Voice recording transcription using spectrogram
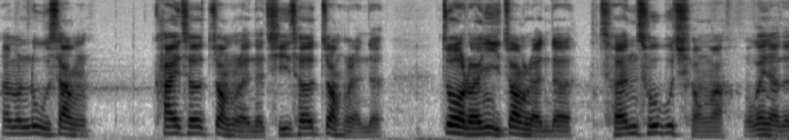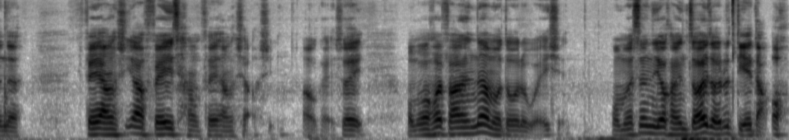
他们路上。开车撞人的，骑车撞人的，坐轮椅撞人的，层出不穷啊！我跟你讲，真的非常要非常非常小心。OK，所以我们会发生那么多的危险，我们甚至有可能走一走就跌倒哦。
